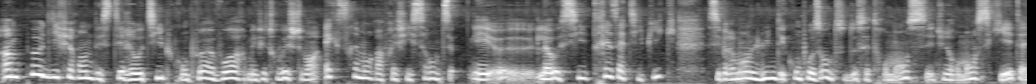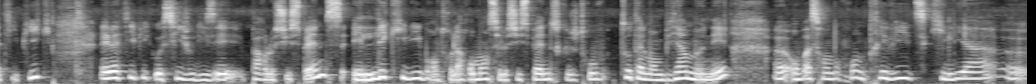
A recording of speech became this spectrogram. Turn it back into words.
un peu différente des stéréotypes qu'on peut avoir, mais que j'ai trouvé justement extrêmement rafraîchissante, et là aussi très atypique. C'est vraiment l'une des composantes de cette romance. C'est une romance qui est atypique. Elle est atypique aussi, je vous disais, par le suspense et l'équilibre entre la romance et le suspense que je trouve totalement bien mené. Euh, on va se rendre compte très vite qu'il y a euh,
